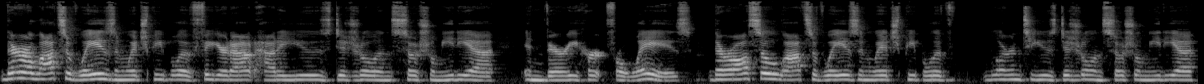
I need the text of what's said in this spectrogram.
there are lots of ways in which people have figured out how to use digital and social media in very hurtful ways. There are also lots of ways in which people have learned to use digital and social media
